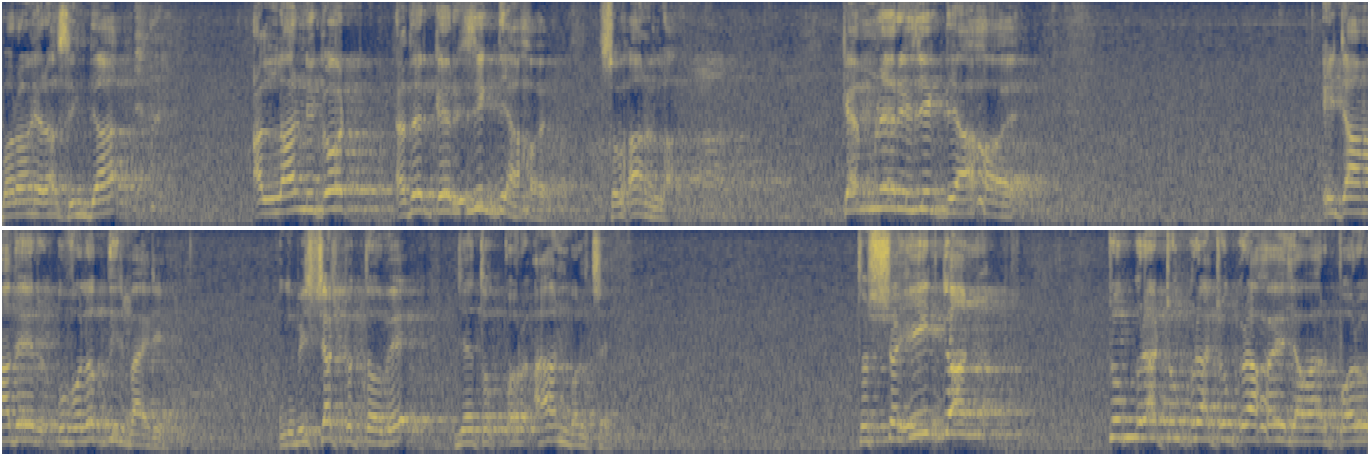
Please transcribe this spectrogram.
বরং এরা সিংহা আল্লাহর নিকট এদেরকে রিজিক দেয়া হয় সোভান আল্লাহ কেমনে রিজিক দেয়া হয়? এটা আমাদের উপলব্ধির বাইরে। কিন্তু বিশ্বাস করতে হবে, যেহেতু কোরআন বলছে। তো শহীদগণ টুকরা টুকরা টুকরা হয়ে যাওয়ার পরও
